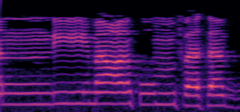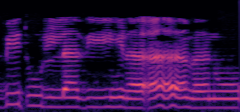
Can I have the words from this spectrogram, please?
أَنِّي مَعَكُمْ فَثَبِّتُوا الَّذِينَ آمَنُوا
